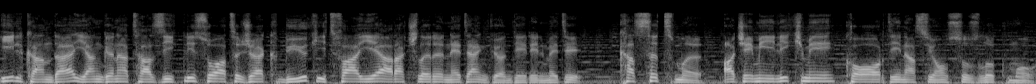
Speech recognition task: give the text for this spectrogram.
İlk anda yangına tazikli su atacak büyük itfaiye araçları neden gönderilmedi? Kasıt mı, acemilik mi, koordinasyonsuzluk mu?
